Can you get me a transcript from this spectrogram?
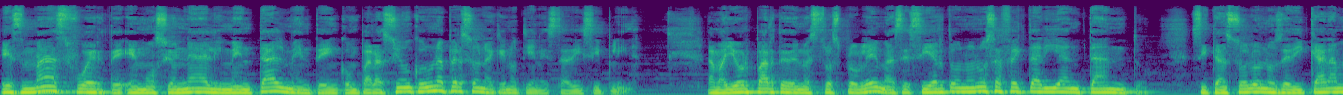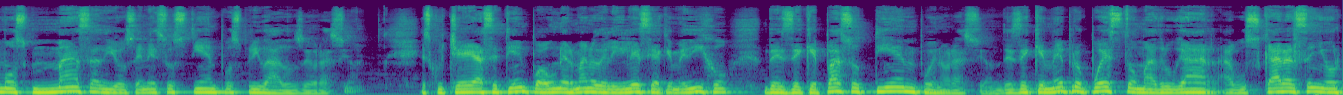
es más fuerte emocional y mentalmente en comparación con una persona que no tiene esta disciplina. La mayor parte de nuestros problemas, es cierto, no nos afectarían tanto si tan solo nos dedicáramos más a Dios en esos tiempos privados de oración. Escuché hace tiempo a un hermano de la iglesia que me dijo, desde que paso tiempo en oración, desde que me he propuesto madrugar a buscar al Señor,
